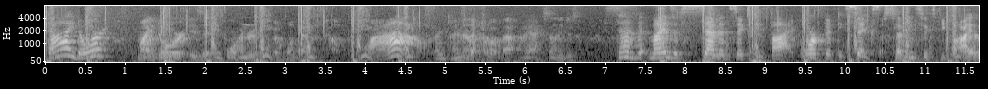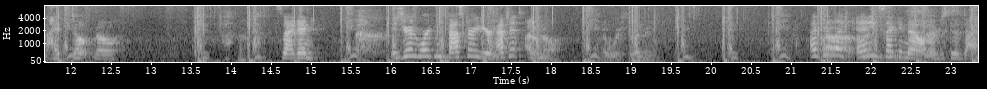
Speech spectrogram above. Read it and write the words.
Die, door. My door is at 400 of 1,000 health. Wow. I know. special? How about that? I accidentally just Seven. Mine's of seven sixty-five or fifty-six. 765. I don't know. Smacking. Is yours working faster, your hatchet? I don't know. I wish that I knew. I feel like Uh, any second now I'm just gonna die.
